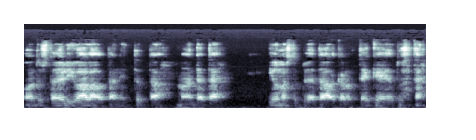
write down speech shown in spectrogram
on tuosta öljyalalta, niin tota, mä oon tätä ilmastotyötä alkanut tekemään jo tuota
